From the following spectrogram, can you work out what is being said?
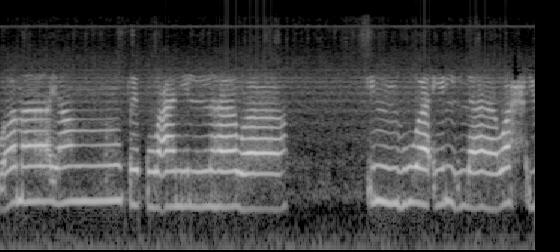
وما ينطق عن الهوى. إن هو إلا وحي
